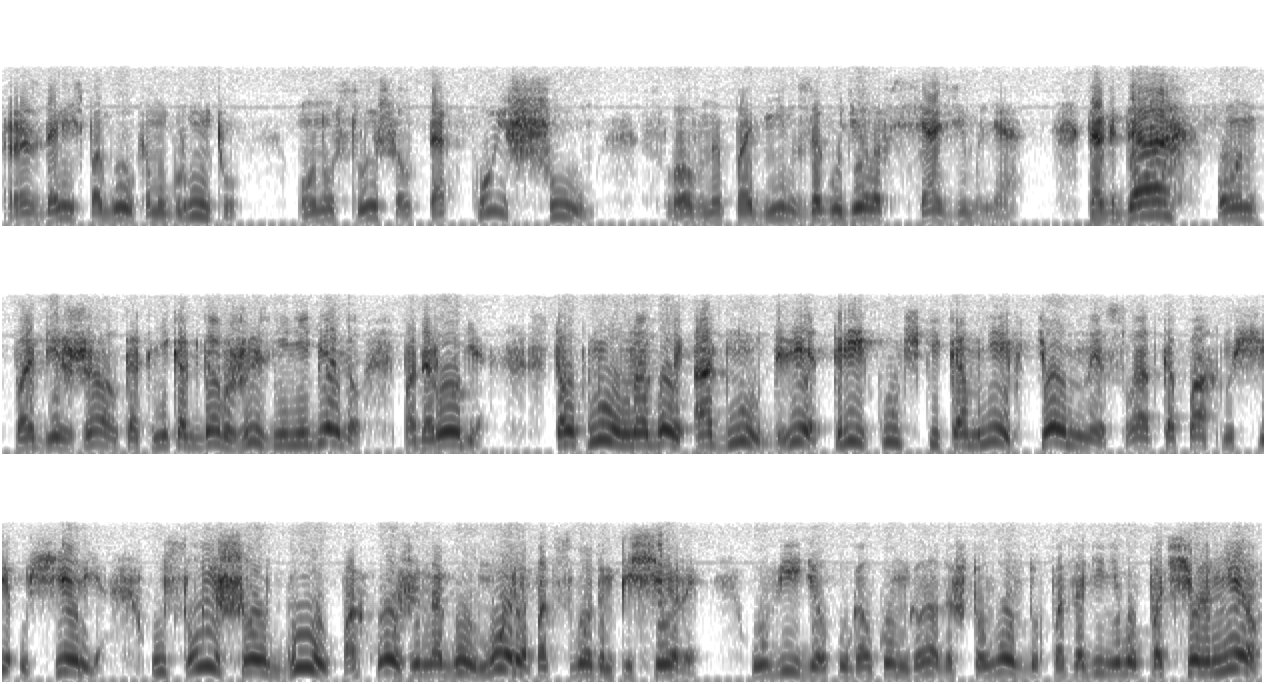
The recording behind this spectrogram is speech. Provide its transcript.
раздались по гулкому грунту, он услышал такой шум, словно под ним загудела вся земля. Тогда он побежал, как никогда в жизни не бегал, по дороге, столкнул ногой одну, две, три кучки камней в темные, сладко пахнущие ущелья, услышал гул, похожий на гул моря под сводом пещеры, увидел уголком глаза, что воздух позади него почернел,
